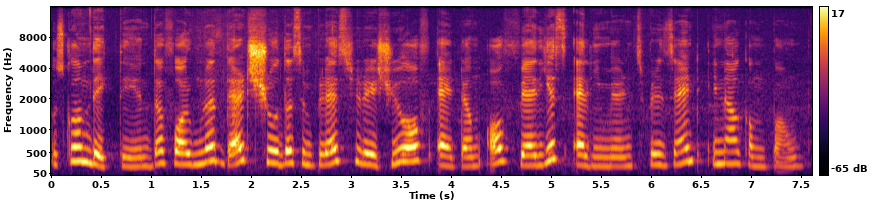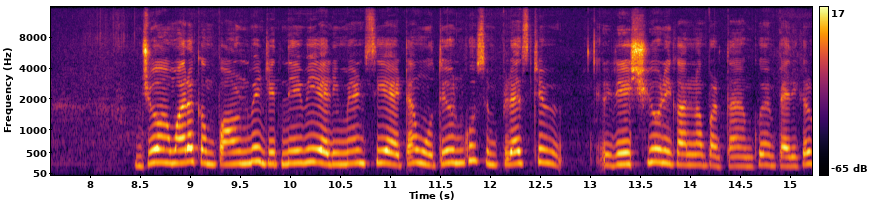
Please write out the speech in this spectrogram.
उसको हम देखते हैं the formula that show the simplest ratio of atom of various elements present in a compound जो हमारा कंपाउंड में जितने भी एलिमेंट्स या एटम होते हैं उनको सिंपलेस्ट रेशियो निकालना पड़ता है हमको एम्पेरिकल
